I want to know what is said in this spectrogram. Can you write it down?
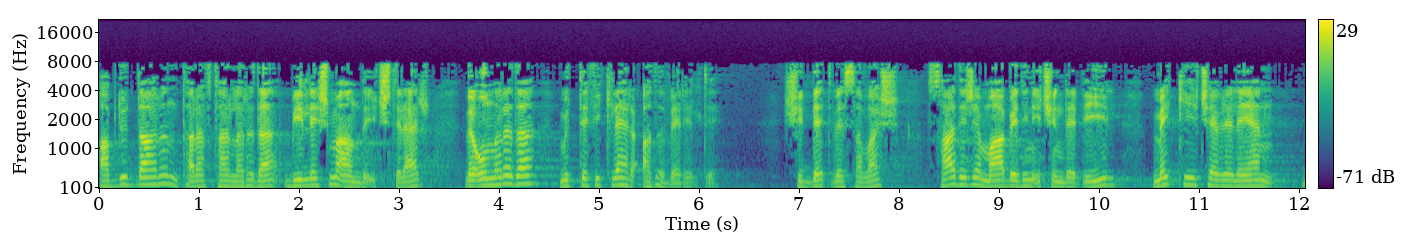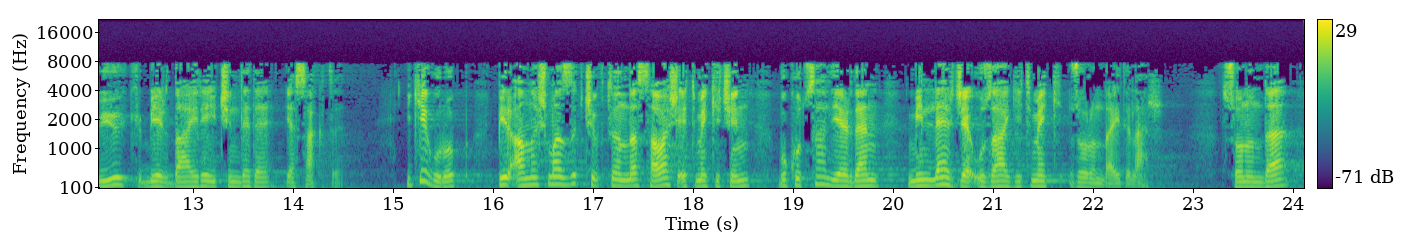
Abdüddar'ın taraftarları da birleşme andı içtiler ve onlara da müttefikler adı verildi. Şiddet ve savaş sadece mabedin içinde değil, Mekke'yi çevreleyen büyük bir daire içinde de yasaktı. İki grup bir anlaşmazlık çıktığında savaş etmek için bu kutsal yerden millerce uzağa gitmek zorundaydılar. Sonunda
